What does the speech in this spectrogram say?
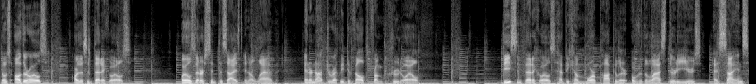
Those other oils are the synthetic oils, oils that are synthesized in a lab and are not directly developed from crude oil. These synthetic oils have become more popular over the last 30 years as science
